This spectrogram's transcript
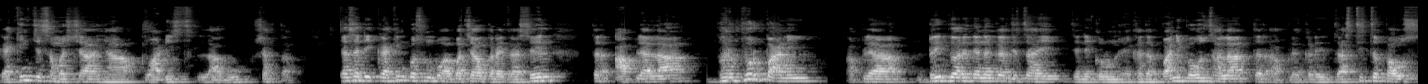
क्रॅकिंगची समस्या ह्या वाढीस लागू शकतात. त्यासाठी क्रॅकिंगपासून बचाव करायचा असेल तर आपल्याला भरपूर पाणी आपल्या ड्रीपद्वारे देणं गरजेचं आहे. जेणेकरून एखादा पाणी पाऊस झाला तर आपल्याकडे जास्तीचा पाऊस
